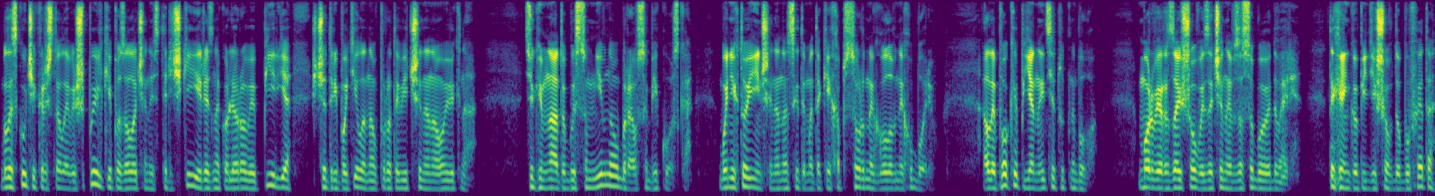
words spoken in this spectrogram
блискучі кришталеві шпильки, позолочені стрічки і різнокольорові пір'я, що тріпотіли навпроти відчиненого вікна. Цю кімнату безсумнівно обрав собі коска, бо ніхто інший не носитиме таких абсурдних головних уборів. Але поки п'яниці тут не було. Морвір зайшов і зачинив за собою двері. Тихенько підійшов до буфета,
